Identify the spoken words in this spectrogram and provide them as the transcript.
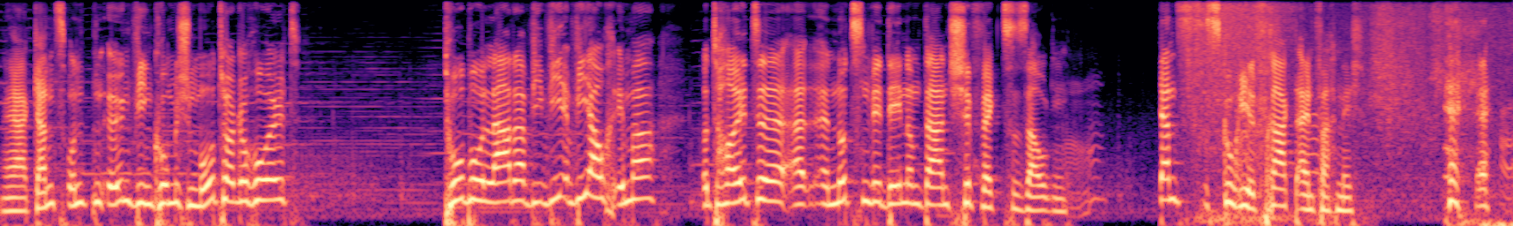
ja, ganz unten irgendwie einen komischen Motor geholt. Turbolader, wie, wie, wie auch immer. Und heute äh, nutzen wir den, um da ein Schiff wegzusaugen. Ganz skurril, fragt einfach nicht.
